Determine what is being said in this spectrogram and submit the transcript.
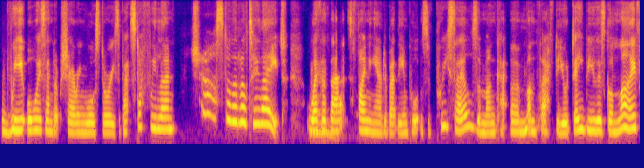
we always end up sharing war stories about stuff we learned just a little too late. Whether mm. that's finding out about the importance of pre-sales a month, a month after your debut has gone live,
